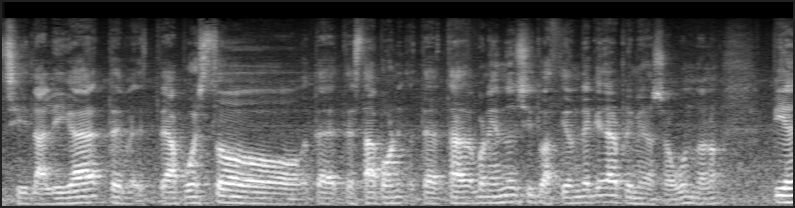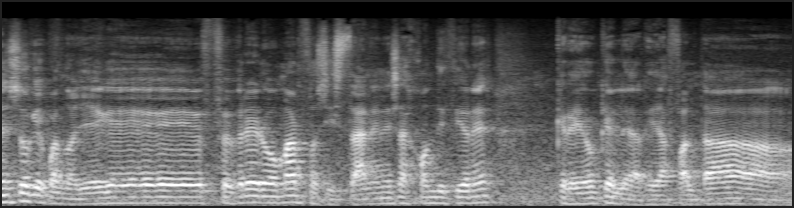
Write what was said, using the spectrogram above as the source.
si la liga te, te ha puesto, te, te está poni- te está poniendo en situación de quedar primero o segundo, ¿no? Pienso que cuando llegue febrero o marzo, si están en esas condiciones, creo que le haría falta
